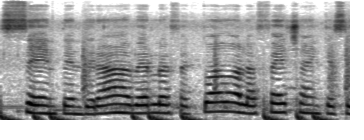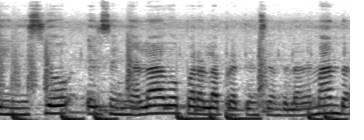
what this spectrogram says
se entenderá haberlo efectuado a la fecha en que se inició el señalado para la pretensión de la demanda.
